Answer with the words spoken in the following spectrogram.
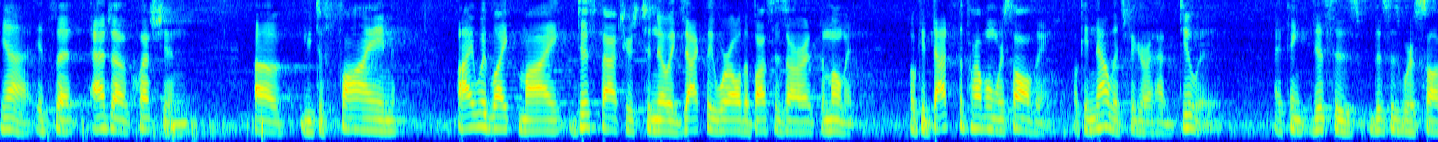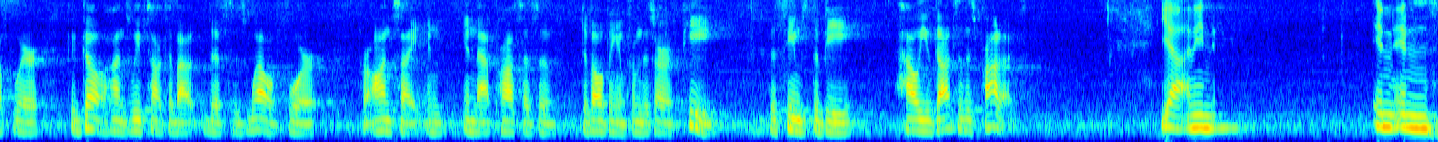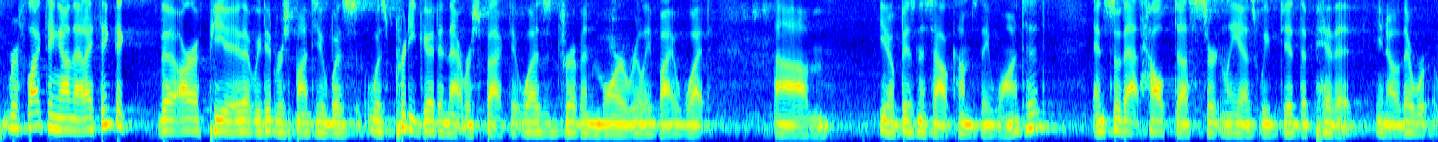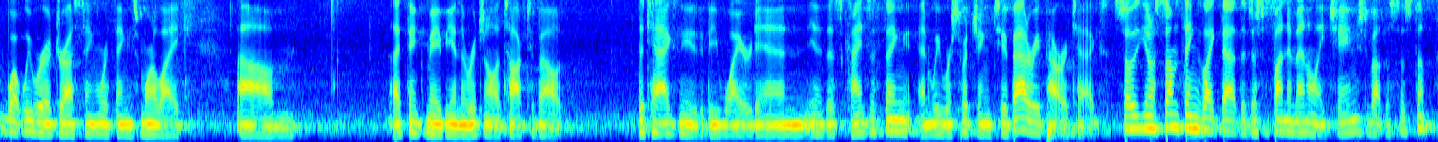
Yeah, it's an agile question of you define, I would like my dispatchers to know exactly where all the buses are at the moment. Okay, that's the problem we're solving. Okay, now let's figure out how to do it. I think this is this is where software could go. Hans, we've talked about this as well for for onsite in, in that process of developing them from this RFP. This seems to be how you got to this product. Yeah, I mean, in in reflecting on that, I think that the RFP that we did respond to was was pretty good in that respect. It was driven more really by what um, you know business outcomes they wanted And so that helped us certainly as we did the pivot. You know, there were what we were addressing were things more like, um, I think maybe in the original it talked about the tags needed to be wired in, you know, this kinds of thing, and we were switching to battery powered tags. So you know, some things like that that just fundamentally changed about the system.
